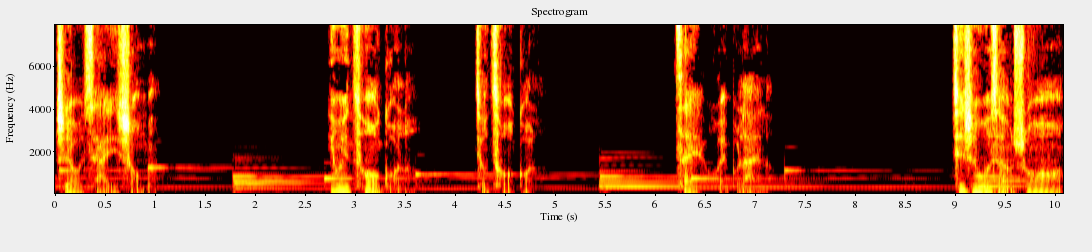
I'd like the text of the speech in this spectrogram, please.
只有下一首吗？因为错过了，就错过了，再也回不来了。其实我想说，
